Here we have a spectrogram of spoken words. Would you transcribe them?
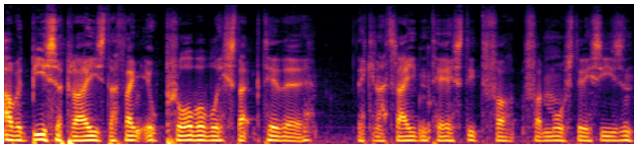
I would be surprised. I think he'll probably stick to the the kind of tried and tested for, for most of the season.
